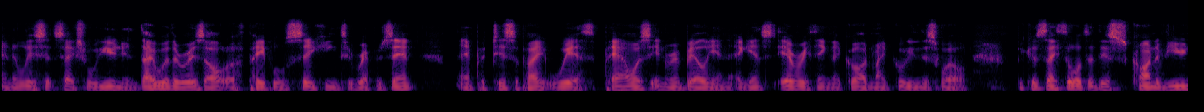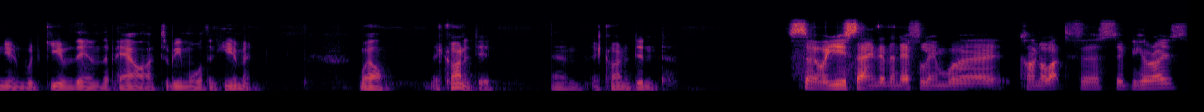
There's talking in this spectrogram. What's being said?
an illicit sexual union, they were the result of people seeking to represent and participate with powers in rebellion against everything that God made good in this world because they thought that this kind of union would give them the power to be more than human. Well, it kind of did, and it kind of didn't. So, are you saying that the Nephilim were kind of like the first superheroes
